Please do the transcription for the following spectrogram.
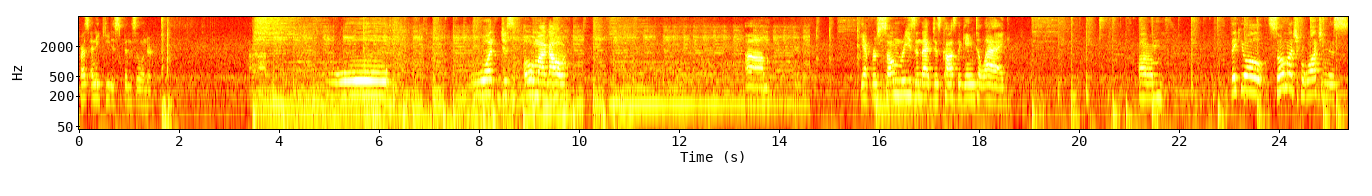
Press any key to spin the cylinder. Uh. What just... Oh my god. Um... Yeah, for some reason that just caused the game to lag. Um, thank you all so much for watching this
